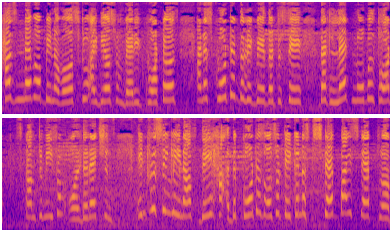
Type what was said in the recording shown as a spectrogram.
has never been averse to ideas from varied quarters and has quoted the Rig Veda to say that let noble thoughts come to me from all directions. Interestingly enough, they the court has also taken a step-by-step -step, uh,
